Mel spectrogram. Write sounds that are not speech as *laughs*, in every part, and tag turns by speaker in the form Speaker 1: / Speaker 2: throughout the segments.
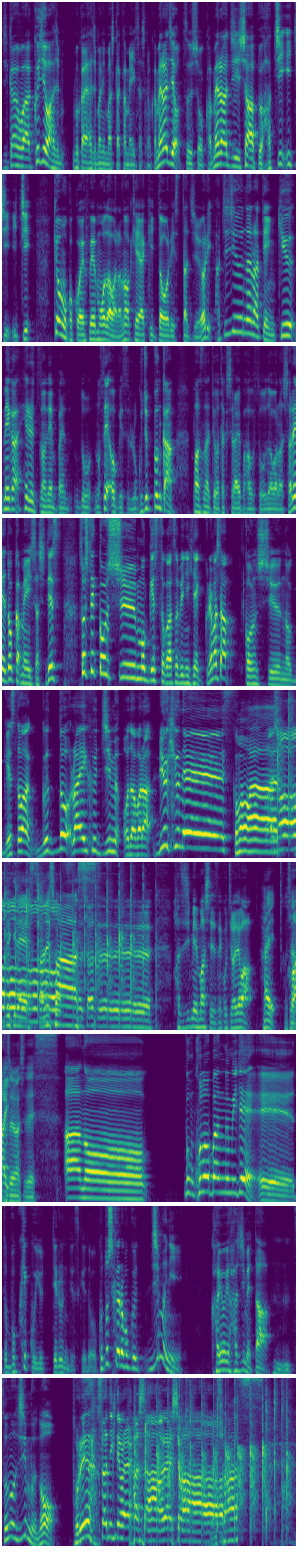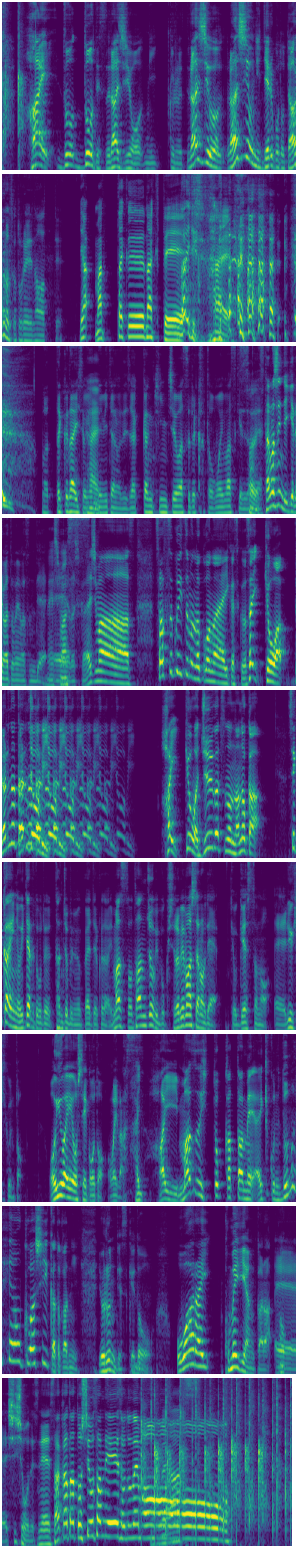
Speaker 1: 時間は9時をはじ迎え始まりました。亀井久志のカメラジオ。通称カメラジシャープ811今日もここ FM 小田原の欅通りスタジオより 87.9MHz の電波に乗せお送りする60分間。パーソナリティ私ライブハウス小田原シャレード亀井久志です。そして今週もゲストが遊びに来てくれました。今週のゲストはグッドライフジム小田原龍樹くんです。
Speaker 2: こんばんは。ゆきです。お願いしま
Speaker 1: お願いし
Speaker 2: す。
Speaker 1: ますはじめましてですねこちらでは。
Speaker 2: はい、こちら
Speaker 1: はい。
Speaker 2: はじめましてです。
Speaker 1: あのー僕この番組で、えー、と僕結構言ってるんですけど今年から僕ジムに通い始めた、そのジムのトレーナーさんに来てもらいました。お願いします。
Speaker 2: お願いします。
Speaker 1: はい。どどうです？ラジオに来る。ラジオラジオに出ることってあるんですか？トレーナーって。
Speaker 2: いや、全くなくて。
Speaker 1: ないです
Speaker 2: はい。*laughs*
Speaker 1: 全くない人を呼ん
Speaker 2: はい
Speaker 1: でみたので、若干緊張はするかと思いますけれども、ね、楽しんでいければと思いますんで、
Speaker 2: お願いします
Speaker 1: えーよろしくお願いします。早速いつものコーナーへ行かせてください。今日は誰の誕生日？はい、今日は10月の7日。世界の至るところで誕生日を迎えている方がいます。その誕生日僕調べましたので、今日ゲストの、えー、りゅうきくんとお祝いをしていこうと思います。
Speaker 2: はい
Speaker 1: はい。まず一方目、えー結構ね、どの辺を詳しいかとかによるんですけど、お笑い、コメディアンから、えー師匠ですね、坂田敏夫さんです。おめでとうございます。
